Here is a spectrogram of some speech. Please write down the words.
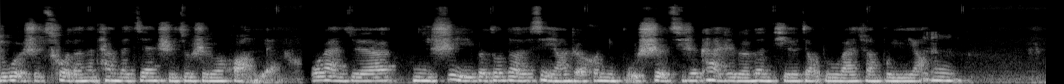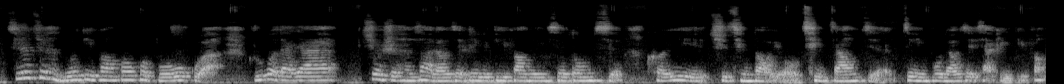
如果是错的，那他们的坚持就是个谎言。我感觉你是一个宗教的信仰者和你不是，其实看这个问题的角度完全不一样。嗯，其实去很多地方，包括博物馆，如果大家确实很想了解这个地方的一些东西，可以去请导游，请讲解，进一步了解一下这个地方。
